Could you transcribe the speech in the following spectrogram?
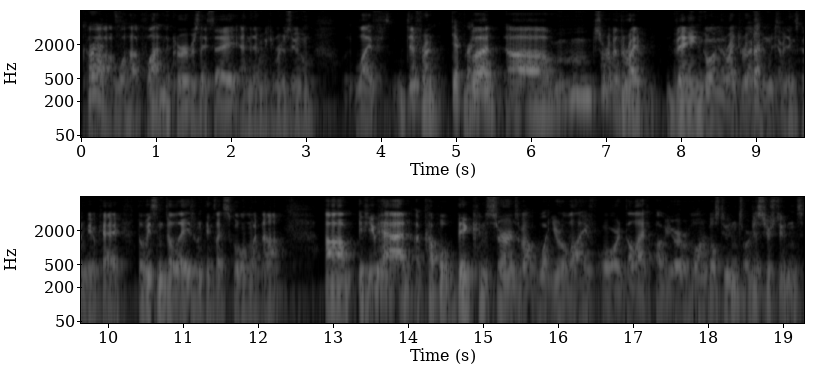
Correct. Uh, we'll have flattened the curve, as they say, and then we can resume life different, Different. but um, sort of in the right vein, going in the right direction. Correct. Everything's going to be okay. There'll be some delays when things like school and whatnot. Um, if you had a couple big concerns about what your life or the life of your vulnerable students or just your students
